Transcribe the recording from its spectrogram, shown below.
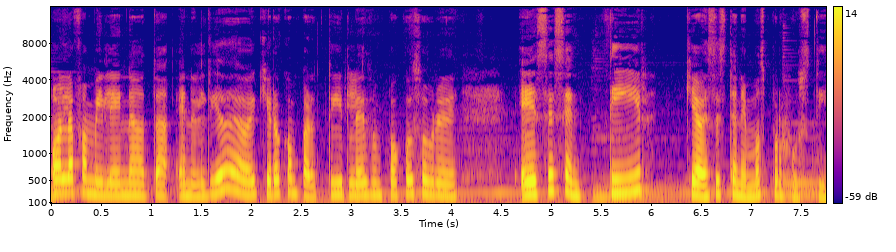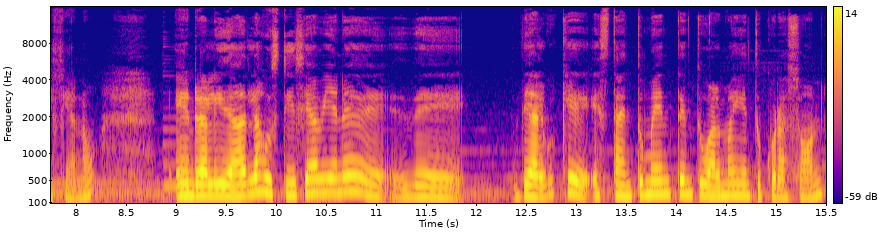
Hola familia Inata, en el día de hoy quiero compartirles un poco sobre ese sentir que a veces tenemos por justicia, ¿no? En realidad la justicia viene de, de, algo que está en tu mente, en tu alma y en tu corazón.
